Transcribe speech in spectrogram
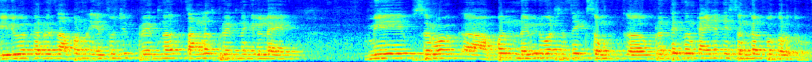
डिलिव्हर करण्याचा आपण यथोचित प्रयत्न चांगलाच प्रयत्न केलेला आहे. मी सर्व आपण नवीन वर्षाचा एक प्रत्येक जण काही ना काही संकल्प करतो.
